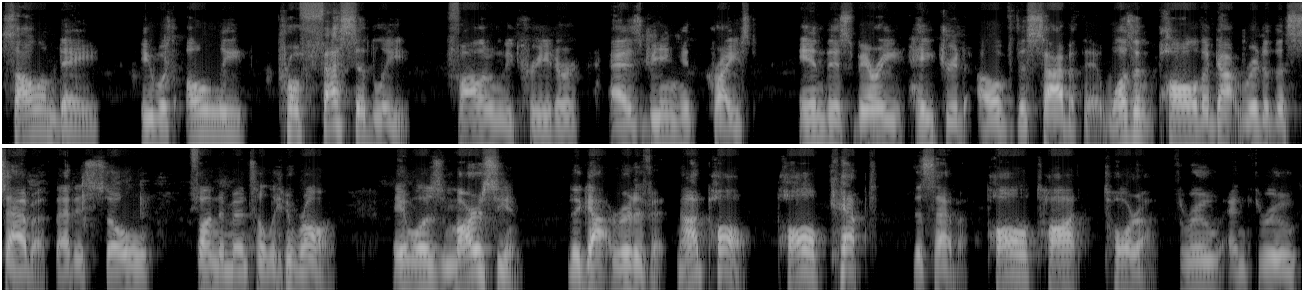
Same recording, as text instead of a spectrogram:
solemn day he was only professedly following the Creator as being his Christ in this very hatred of the Sabbath. It wasn't Paul that got rid of the Sabbath. That is so fundamentally wrong. It was Marcion that got rid of it, not Paul. Paul kept the Sabbath. Paul taught Torah through and through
